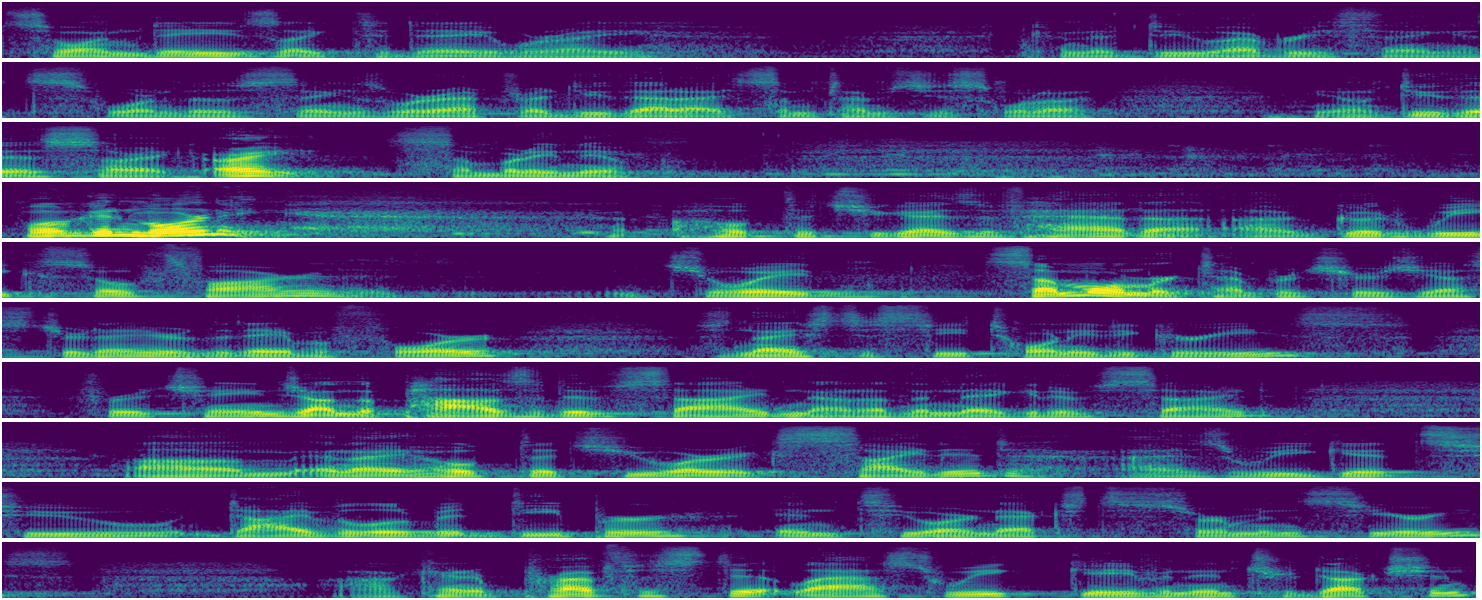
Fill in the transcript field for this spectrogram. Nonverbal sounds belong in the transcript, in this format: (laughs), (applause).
So on days like today where I kind of do everything, it's one of those things where after I do that, I sometimes just want to, you know, do this. All right, all right, somebody new. well, good morning. I hope that you guys have had a, a good week so far. Enjoyed some warmer temperatures yesterday or the day before. It was nice to see 20 degrees for a change on the positive side, not on the negative side. Um, and I hope that you are excited as we get to dive a little bit deeper into our next sermon series. I kind of prefaced it last week, gave an introduction,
